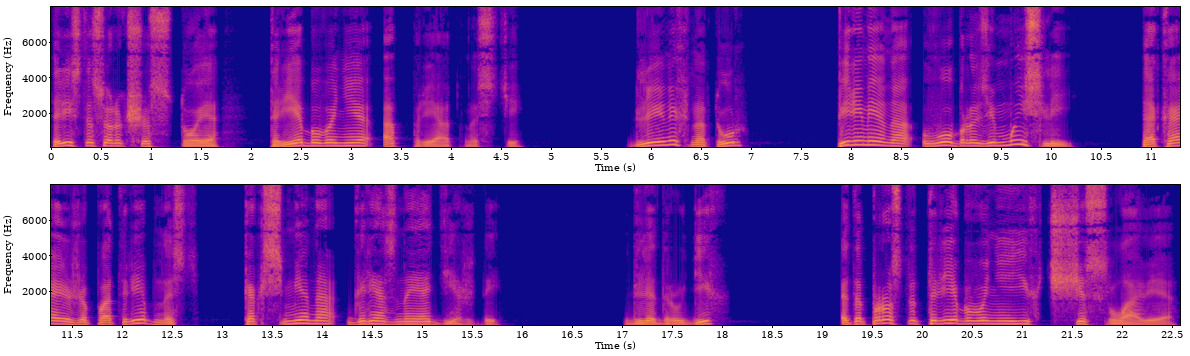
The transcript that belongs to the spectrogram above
346. -е. Требование опрятности. Для иных натур перемена в образе мыслей такая же потребность, как смена грязной одежды. Для других это просто требование их тщеславия.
